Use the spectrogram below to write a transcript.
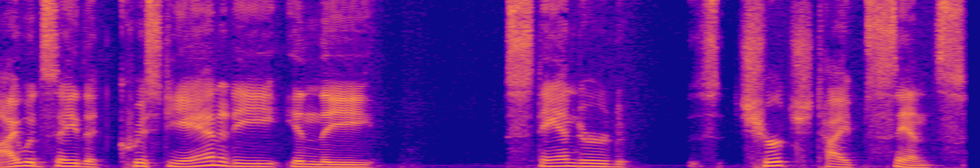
I would say that Christianity, in the standard church type sense,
